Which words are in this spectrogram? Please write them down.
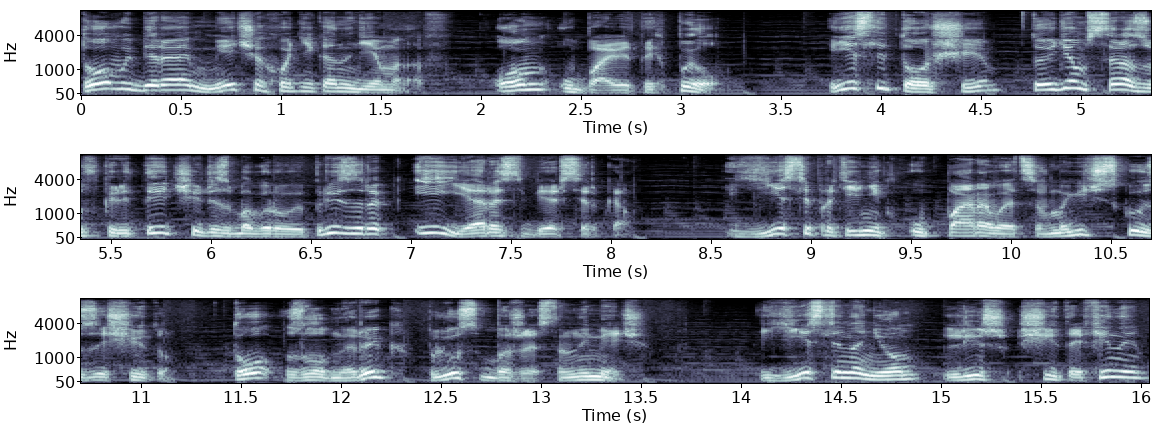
то выбираем меч охотника на демонов. Он убавит их пыл. Если тощие, то идем сразу в криты через багровый призрак и ярость берсерка. Если противник упарывается в магическую защиту, то злобный рык плюс божественный меч. Если на нем лишь щит Афины,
